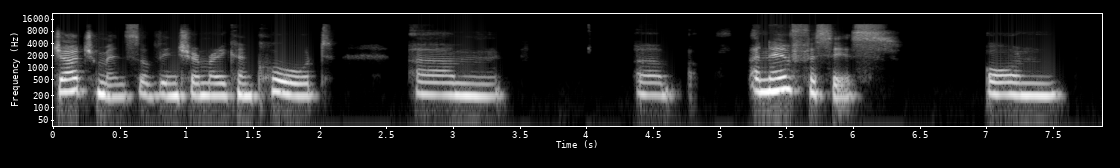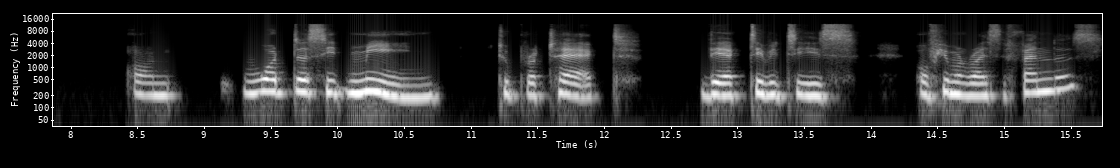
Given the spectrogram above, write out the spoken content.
judgments of the Inter-American Court um, uh, an emphasis on on what does it mean to protect the activities of human rights defenders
